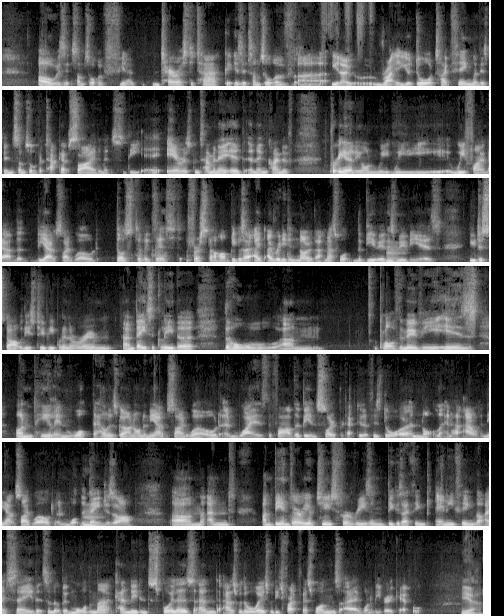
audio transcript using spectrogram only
oh, is it some sort of you know terrorist attack? Is it some sort of uh, you know right at your door type thing where there's been some sort of attack outside and it's the air is contaminated? And then kind of pretty early on, we we we find out that the outside world does still exist for a start because I I, I really didn't know that, and that's what the beauty of this Hmm. movie is. You just start with these two people in the room, and basically the the whole um, plot of the movie is unpeeling what the hell is going on in the outside world and why is the father being so protective of his daughter and not letting her out in the outside world and what the Mm. dangers are Um, and I'm being very obtuse for a reason because I think anything that I say that's a little bit more than that can lead into spoilers. And as with always with these Fright Fest ones, I want to be very careful. Yeah.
